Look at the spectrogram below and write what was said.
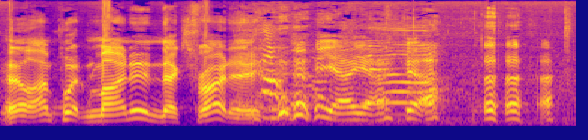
Hell, I'm putting mine in next Friday. yeah, yeah, yeah.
